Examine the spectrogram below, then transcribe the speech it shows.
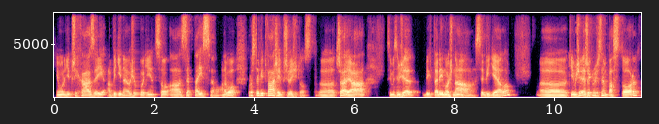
k němu lidi přicházejí a vidí na jeho životě něco a zeptají se ho, nebo prostě vytváří příležitost. Uh, třeba já si myslím, že bych tady možná se viděl, uh, tím, že řeknu, že jsem pastor,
